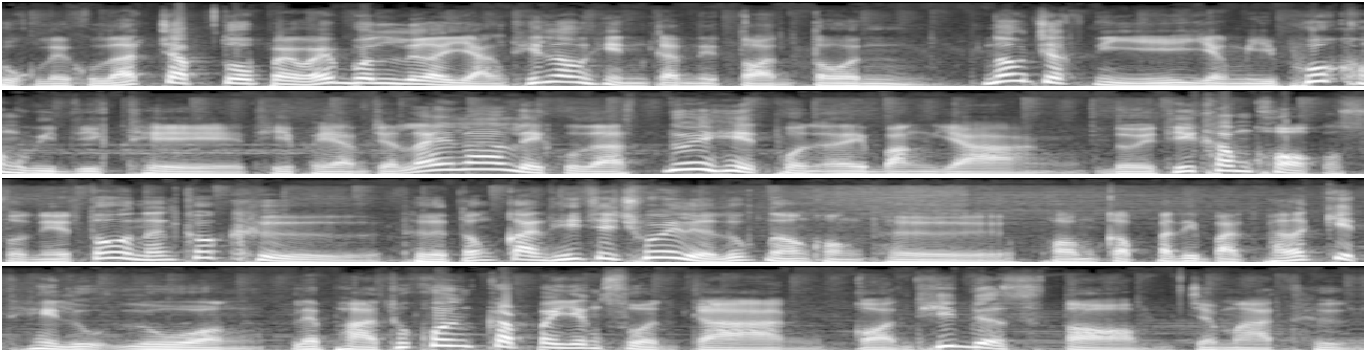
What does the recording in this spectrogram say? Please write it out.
ถูกเลกูลัสจับตัวไปไว้บนเรืออย่างที่เราเห็นกันในตอนต้น นอกจากนี้ยังมีพวกของวิดิกเทที่พยายามจะไล่ล่าเลกูลัสด้วยเหตุผลอะไรบางอย่าง โดยที่คำขอของโซเนโตนั้นก็คือ เธอต้องการที่จะช่วยเหลือลูกน้องของเธอ พร้อมกับปฏิบัติภารกิจให้ลุล่วง และพาทุกคนกลับไปยังส่วนกลางก่อนที่เดอะสตอมจะมาถึง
